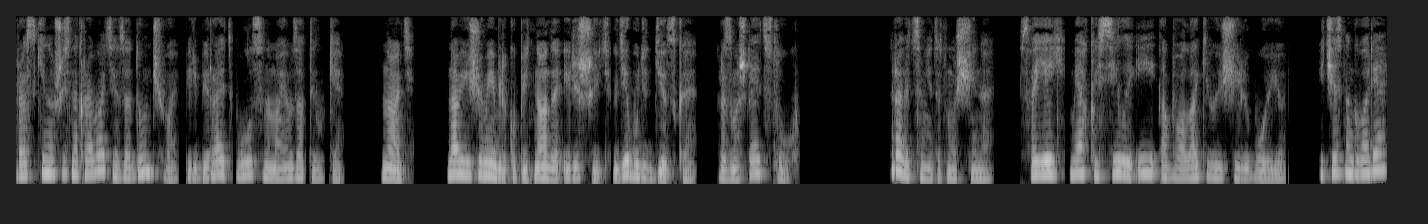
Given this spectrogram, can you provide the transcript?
Раскинувшись на кровати, задумчиво перебирает волосы на моем затылке. «Надь, нам еще мебель купить надо и решить, где будет детская, размышляет вслух. Нравится мне этот мужчина. Своей мягкой силой и обволакивающей любовью. И, честно говоря,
